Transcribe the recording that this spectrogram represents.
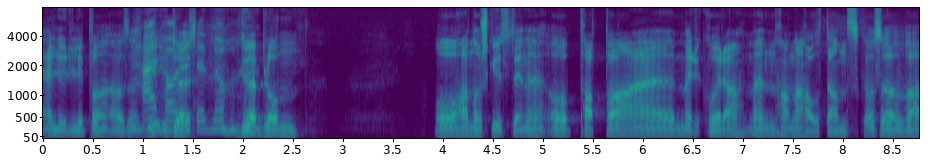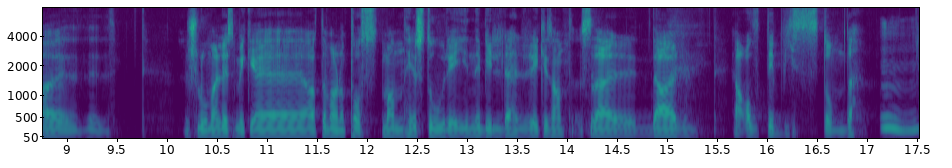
jeg lurer litt på altså, Her du, har du, det skjedd noe. du er blond og har norsk utseende, og pappa er mørkhåra, men han er halvt dansk. Altså, hva Det slo meg liksom ikke at det var noe postmannhistorie inn i bildet heller, ikke sant? Så det er, det er Jeg har alltid visst om det, Mm.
